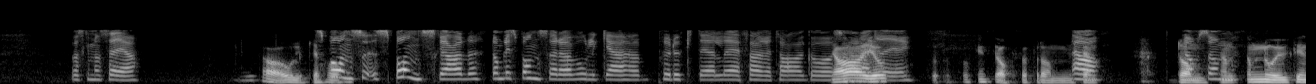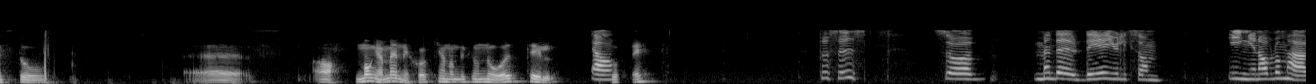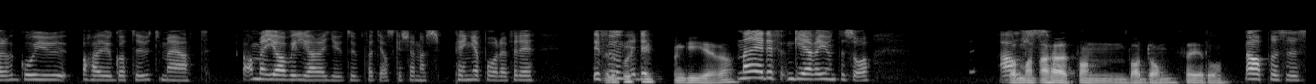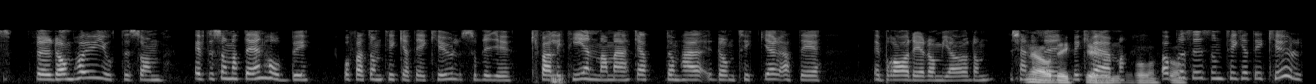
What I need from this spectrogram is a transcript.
vad ska man säga, Ja, olika spons, sponsrad, de blir sponsrade av olika produkter eller företag och Ja, jo. grejer. Så, så finns det också för de Ja, känns, de, de som- som, som når ut till en stor, eh, ja, många människor kan de liksom nå ut till ja. så lätt. Precis. Så, men det, det är ju liksom, ingen av de här går ju, har ju gått ut med att, ja men jag vill göra YouTube för att jag ska tjäna pengar på det, för det, det Men det det, inte fungera. nej det fungerar ju inte så. Vad Alls. man har hört från vad de säger då. Ja, precis. För de har ju gjort det som, eftersom att det är en hobby och för att de tycker att det är kul så blir ju kvaliteten, man märker att de här, de tycker att det är bra det de gör, de känner Ja, sig bekväma. och Ja, precis. De tycker att det är kul.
